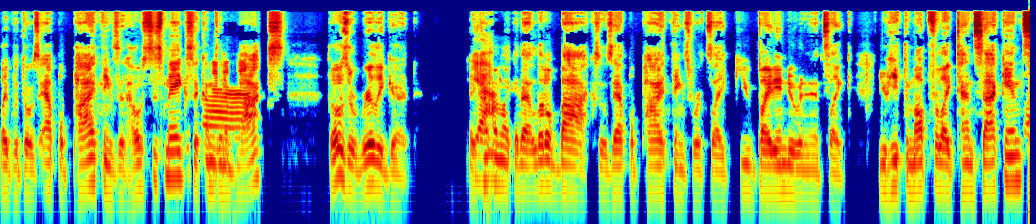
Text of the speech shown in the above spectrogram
like with those apple pie things that Hostess makes that comes in a box. Those are really good. They Yeah. come in like that little box, those apple pie things where it's like you bite into it and it's like you heat them up for like 10 seconds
